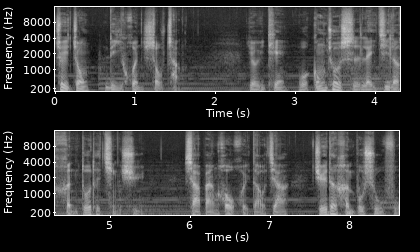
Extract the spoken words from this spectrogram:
最终离婚收场。有一天，我工作时累积了很多的情绪，下班后回到家，觉得很不舒服，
